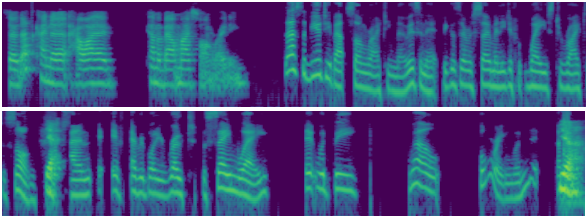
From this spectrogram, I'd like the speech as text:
So that's kind of how I come about my songwriting. That's the beauty about songwriting, though, isn't it? Because there are so many different ways to write a song. Yes. And if everybody wrote the same way, it would be, well, boring, wouldn't it? I yeah. Mean,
